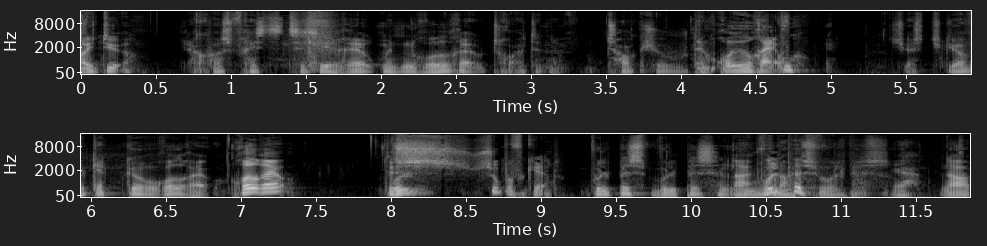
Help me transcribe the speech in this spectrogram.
Møgdyr. jeg kunne også friste til at sige rev, men den røde rev, tror jeg, den er Tokyo. Den røde rev. Jeg, jeg vil gætte gøre rød rev. Rød rev. Det er Vul- super forkert. Vulpes, vulpes. Nej, Vulpes, vulpes. Nå. Ja, nå,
